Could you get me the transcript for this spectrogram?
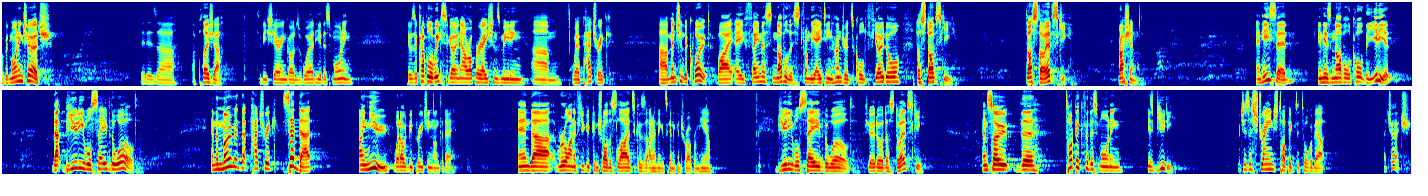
Well, good morning, church. It is uh, a pleasure to be sharing God's word here this morning. It was a couple of weeks ago in our operations meeting um, where Patrick uh, mentioned a quote by a famous novelist from the 1800s called Fyodor Dostoevsky. Dostoevsky, Russian. And he said in his novel called The Idiot that beauty will save the world. And the moment that Patrick said that, I knew what I would be preaching on today. And uh, Ruan, if you could control the slides, because I don't think it's going to control from here. Beauty will save the world, Fyodor Dostoevsky. And so the topic for this morning is beauty, which is a strange topic to talk about at church.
